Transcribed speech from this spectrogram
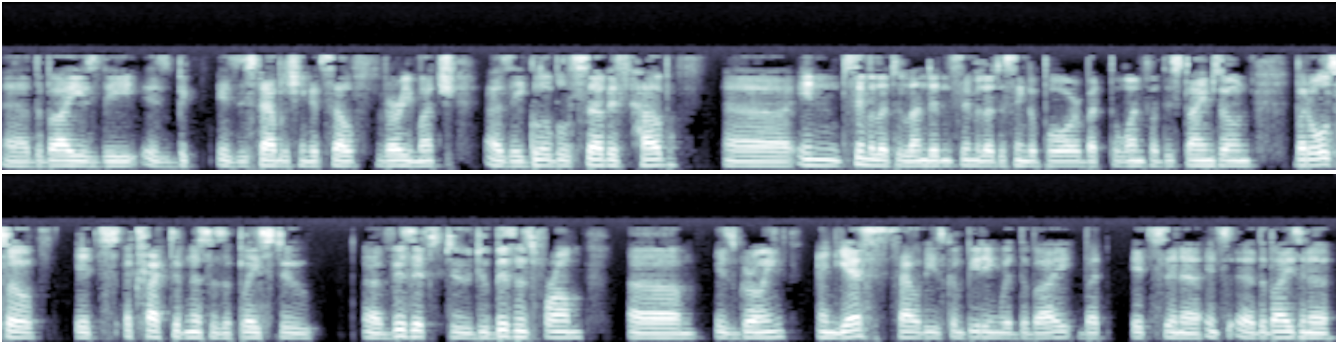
Uh, Dubai is the is is establishing itself very much as a global service hub. Uh, in similar to London, similar to Singapore, but the one for this time zone, but also its attractiveness as a place to uh, visit, to do business from, um, is growing. And yes, Saudi is competing with Dubai, but it's in a, it's, uh, Dubai's in a,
